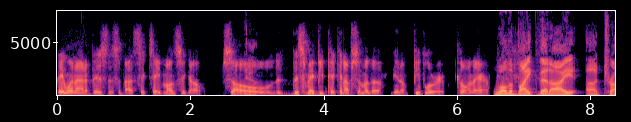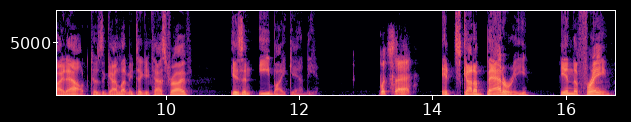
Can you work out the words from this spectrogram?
they went out of business about six eight months ago. So yeah. th- this may be picking up some of the you know people who are going there. Well, the bike that I uh, tried out because the guy let me take a test drive is an e-bike, Andy. What's that? It's got a battery in the frame,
